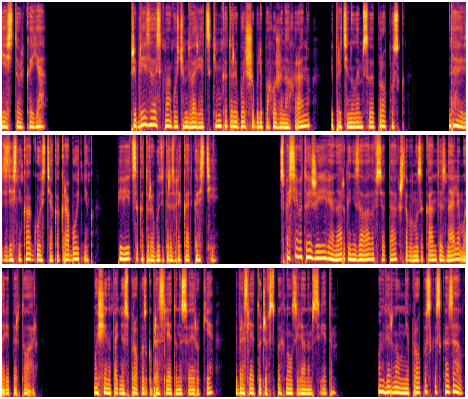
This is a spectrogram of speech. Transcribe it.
есть только я. Приблизилась к могучим дворецким, которые больше были похожи на охрану, и протянула им свой пропуск. Да, я ведь здесь не как гость, а как работник, певица, которая будет развлекать гостей. Спасибо той же Иве, она организовала все так, чтобы музыканты знали мой репертуар. Мужчина поднес пропуск к браслету на своей руке, и браслет тут же вспыхнул зеленым светом. Он вернул мне пропуск и сказал,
